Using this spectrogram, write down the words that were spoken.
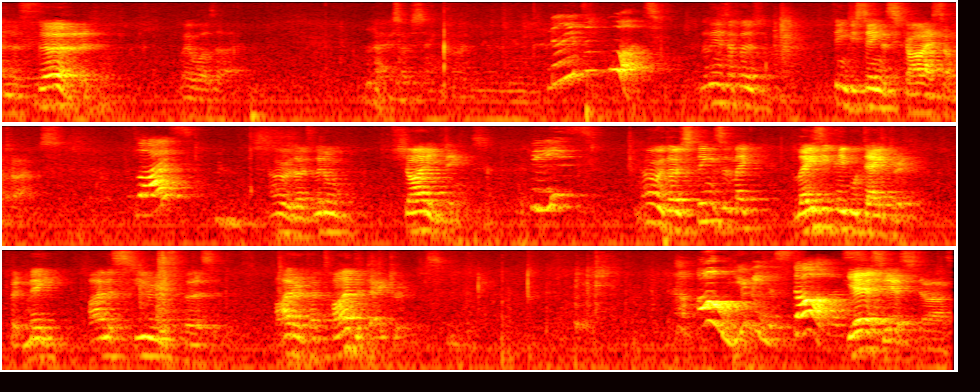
And the third, where was I? No, I was saying five million. Millions of what? Millions of those things you see in the sky sometimes. Flies? Oh, those little shiny things. Bees? No, oh, those things that make lazy people daydream. But me, I'm a serious person. I don't have time for daydreams. Oh, you mean the stars? Yes, yes, stars.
